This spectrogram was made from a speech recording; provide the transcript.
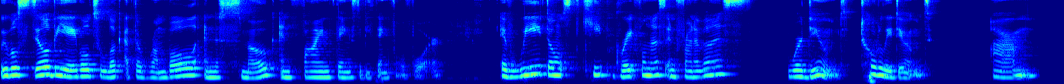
We will still be able to look at the rumble and the smoke and find things to be thankful for. If we don't keep gratefulness in front of us, we're doomed, totally doomed um,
